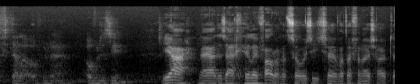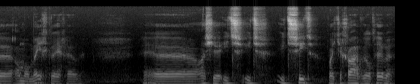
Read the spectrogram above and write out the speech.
wat vertellen over de, over de zin? Ja, nou ja, dat is eigenlijk heel eenvoudig. Dat is zo iets uh, wat we van huis uit uh, allemaal meegekregen hebben. Als je iets, iets, iets ziet wat je graag wilt hebben,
